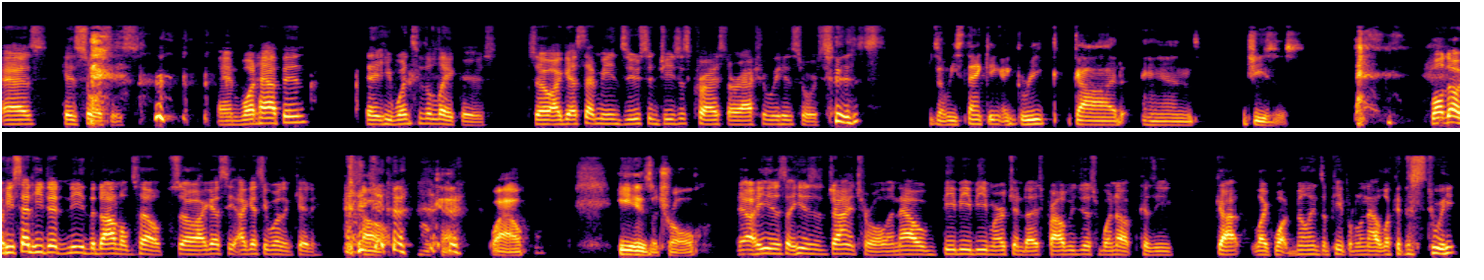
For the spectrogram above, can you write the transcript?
as his sources. and what happened? He went to the Lakers. So I guess that means Zeus and Jesus Christ are actually his sources. So he's thanking a Greek god and Jesus. well, no, he said he didn't need the Donald's help, so I guess he I guess he wasn't kidding. Oh, okay. wow. He is a troll. Yeah, he is a, he is a giant troll, and now BBB merchandise probably just went up because he got like what millions of people to now look at this tweet.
